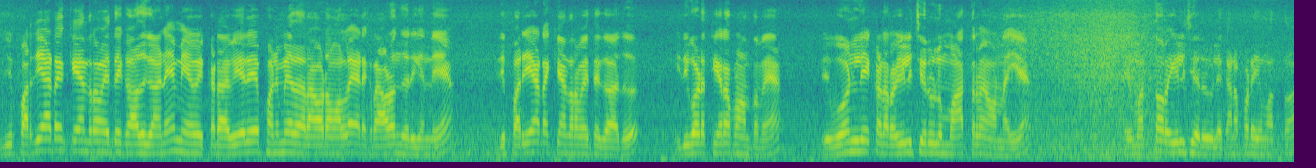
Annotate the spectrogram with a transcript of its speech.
ఇది పర్యాటక కేంద్రం అయితే కాదు కానీ మేము ఇక్కడ వేరే పని మీద రావడం వల్ల ఇక్కడికి రావడం జరిగింది. ఇది పర్యాటక కేంద్రం అయితే కాదు. ఇది కూడా తీర ప్రాంతమే. ఇది ఓన్లీ ఇక్కడ రొయ్యల చెరువులు మాత్రమే ఉన్నాయి. ఇవి మొత్తం రొయ్యల చెరువులే కనపడే మొత్తం.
